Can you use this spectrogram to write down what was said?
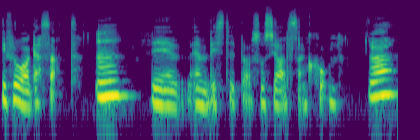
ifrågasatt. Mm. Det är en viss typ av social sanktion. Ja.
